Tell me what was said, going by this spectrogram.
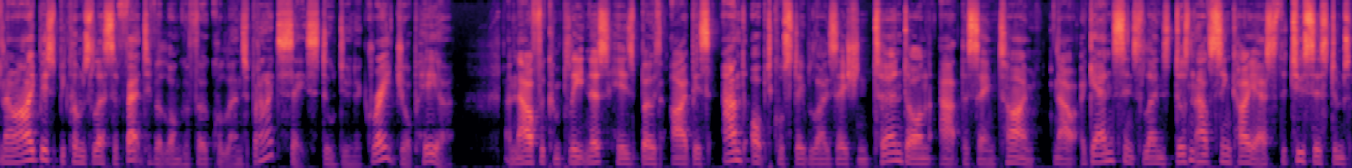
Now IBIS becomes less effective at longer focal lengths, but I'd say it's still doing a great job here. And now for completeness, here's both IBIS and optical stabilization turned on at the same time. Now again, since lens doesn't have Sync IS, the two systems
